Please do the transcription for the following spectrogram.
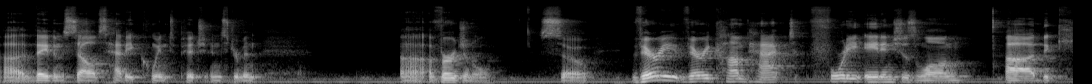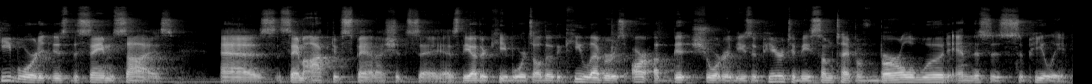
Uh, they themselves have a quint pitch instrument, uh, a virginal. So very, very compact, 48 inches long. Uh, the keyboard is the same size as the same octave span, I should say, as the other keyboards, although the key levers are a bit shorter. These appear to be some type of burl wood, and this is sapele.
